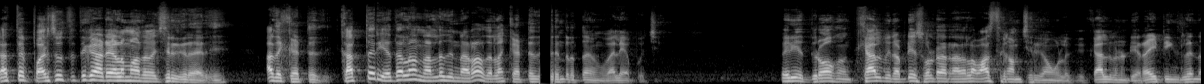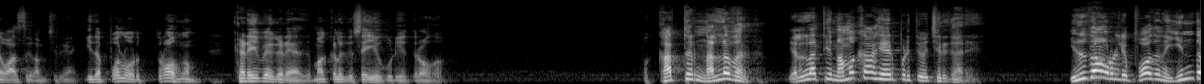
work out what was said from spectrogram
கத்தர் பரிசுத்தத்துக்கே அடையாளமாக அதை வச்சிருக்கிறாரு. அதை கெட்டது. கத்தர் எதெல்லாம் நல்லதுன்னாரோ அதெல்லாம் கெட்டதுன்றது தான் இவங்க வேலையாக போச்சு. பெரிய துரோகம். கேல்வின் அப்படியே சொல்கிறாரு அதெல்லாம் வாஸ்து காமிச்சிருக்கேன் உங்களுக்கு. கேல்வினுடைய ரைட்டிங்ஸ்லேருந்து வாஸ்து காமிச்சிருக்கேன். இதை போல் ஒரு துரோகம் கிடையவே கிடையாது. மக்களுக்கு செய்யக்கூடிய துரோகம். இப்போ கத்தர் நல்லவர். எல்லாத்தையும் நமக்காக ஏற்படுத்தி வச்சிருக்காரு. இதுதான் அவருடைய போதனை. இந்த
